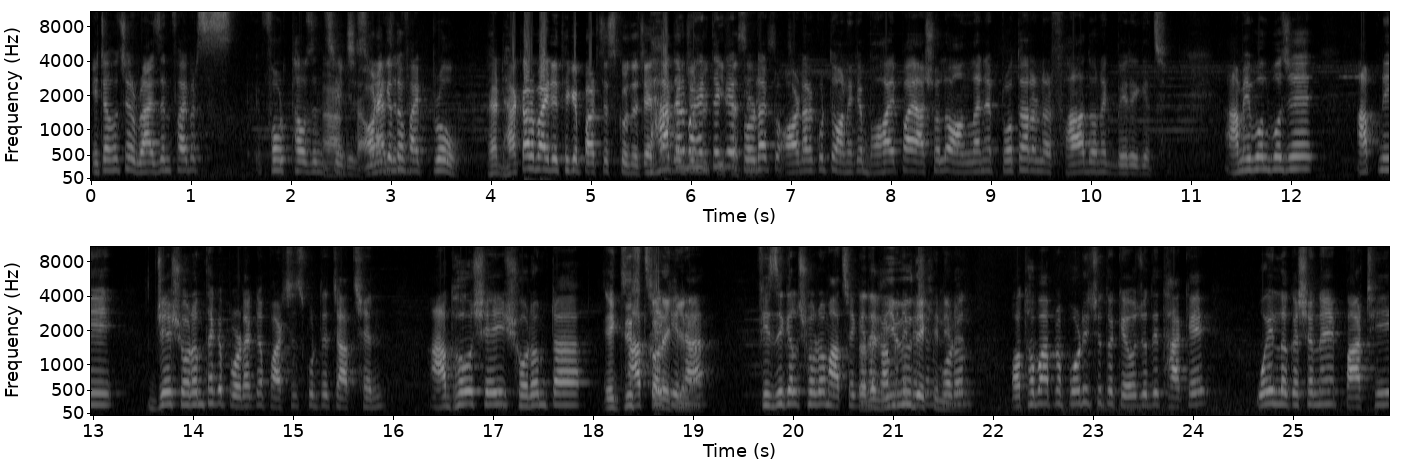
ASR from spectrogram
এটা হচ্ছে রাইজেন ফাইভের ফোর থাউজেন্ড সিরিজ অনেকে তো- ফাইভ প্রো হ্যাঁ, ঢাকার বাইরে থেকে পারচেস করতে চাই ঢাকার বাইরে থেকে প্রোডাক্ট অর্ডার করতে অনেকে ভয় পায় আসলে অনলাইনে প্রতারণার ফাঁদ অনেক বেড়ে গেছে। আমি বলব যে আপনি যে শোরুম থেকে প্রোডাক্টটা পারচেজ করতে চাচ্ছেন আদৌ সেই শোরুমটা আছে করে কিনা? ফিজিক্যাল শোরুম আছে কিনা review দেখে করুন। অথবা আপনার পরিচিত কেউ যদি থাকে ওই লোকেশনে পাঠিয়ে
